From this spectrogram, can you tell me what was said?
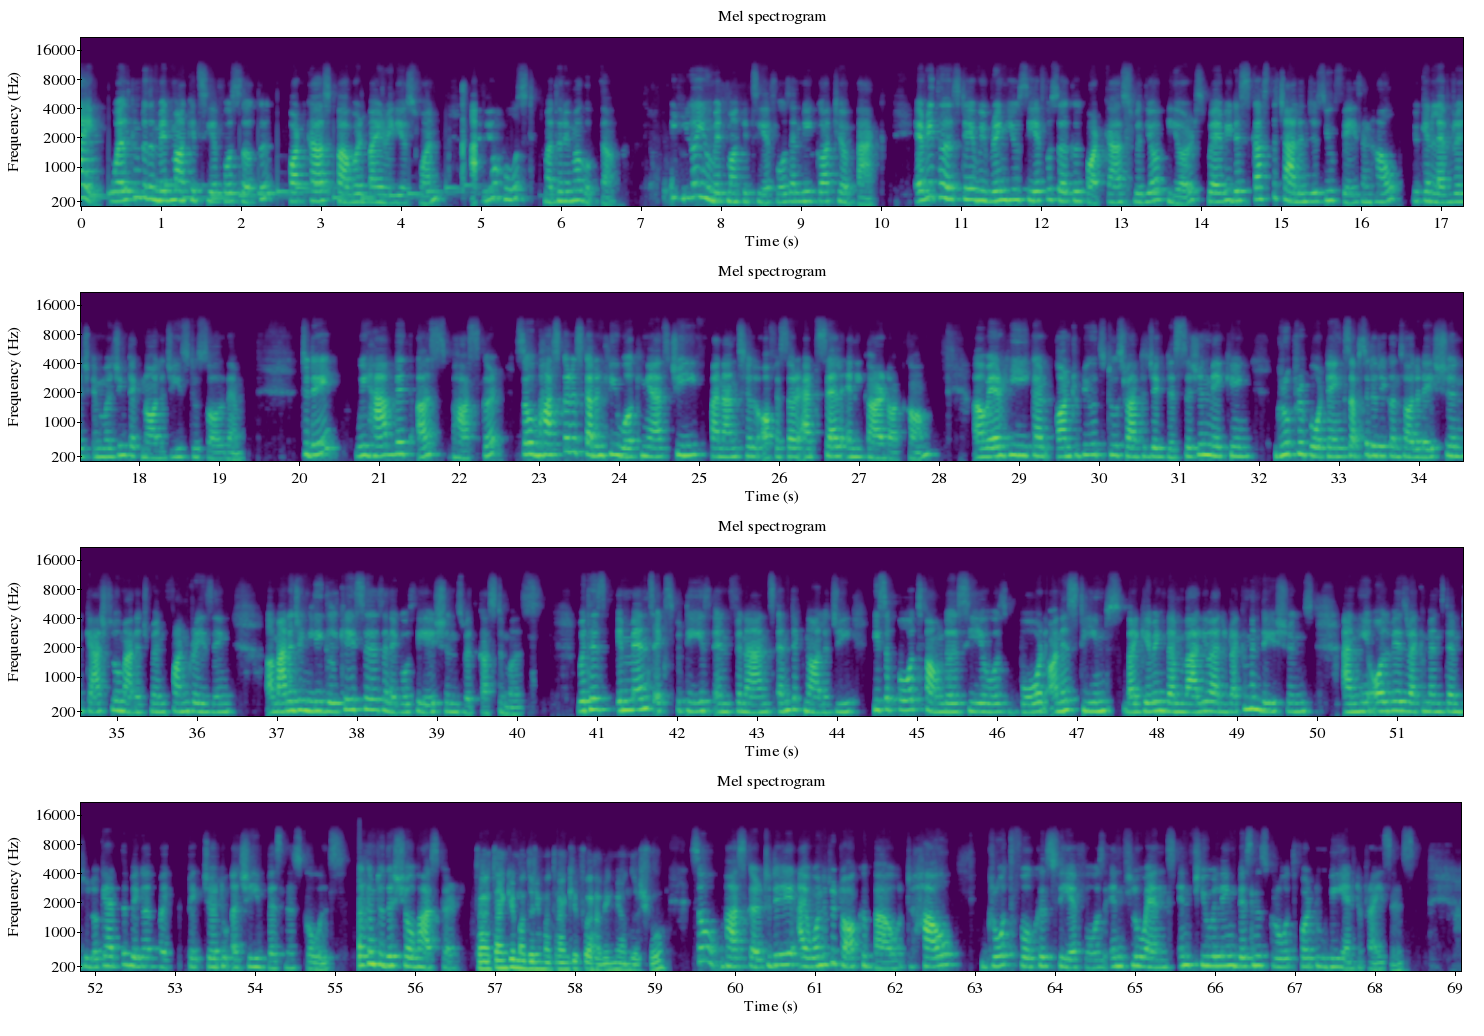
Hi, welcome to the Mid Market CFO Circle podcast powered by Radius One. I'm your host, Madhurima Gupta. We hear you, Mid Market CFOs, and we got your back. Every Thursday, we bring you CFO Circle podcast with your peers, where we discuss the challenges you face and how you can leverage emerging technologies to solve them. Today, we have with us Bhaskar. So Bhaskar is currently working as Chief Financial Officer at sellanycar.com uh, where he can, contributes to strategic decision making, group reporting, subsidiary consolidation, cash flow management, fundraising, uh, managing legal cases, and negotiations with customers. With his immense expertise in finance and technology, he supports founders, CEOs, board on his teams by giving them value added recommendations. And he always recommends them to look at the bigger picture to achieve business goals. Welcome to the show, Bhaskar. Thank you, Madhurima. Thank you for having me on the show. So, Bhaskar, today I wanted to talk about how growth focused CFOs influence in fueling business growth for 2B enterprises.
